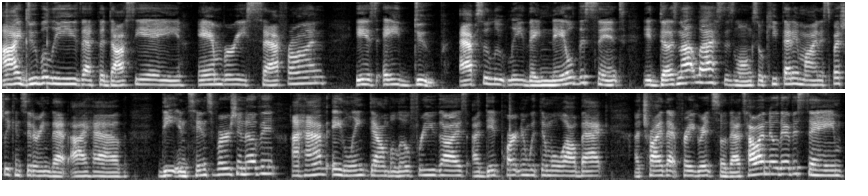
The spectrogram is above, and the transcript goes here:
I do believe that the Dossier Ambery Saffron is a dupe. Absolutely. They nailed the scent. It does not last as long, so keep that in mind, especially considering that I have the intense version of it. I have a link down below for you guys. I did partner with them a while back. I tried that fragrance, so that's how I know they're the same.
